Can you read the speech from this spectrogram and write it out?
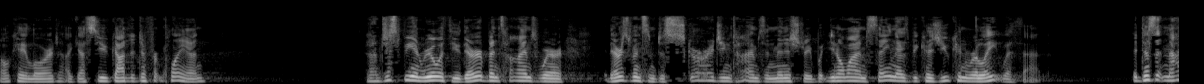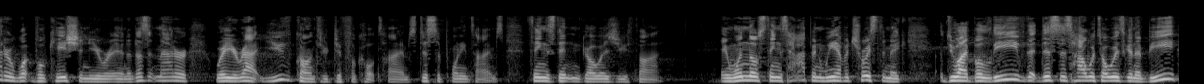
Okay, Lord, I guess you've got a different plan. And I'm just being real with you. There have been times where there's been some discouraging times in ministry, but you know why I'm saying that is because you can relate with that. It doesn't matter what vocation you were in. It doesn't matter where you're at. You've gone through difficult times, disappointing times. Things didn't go as you thought. And when those things happen, we have a choice to make. Do I believe that this is how it's always going to be?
